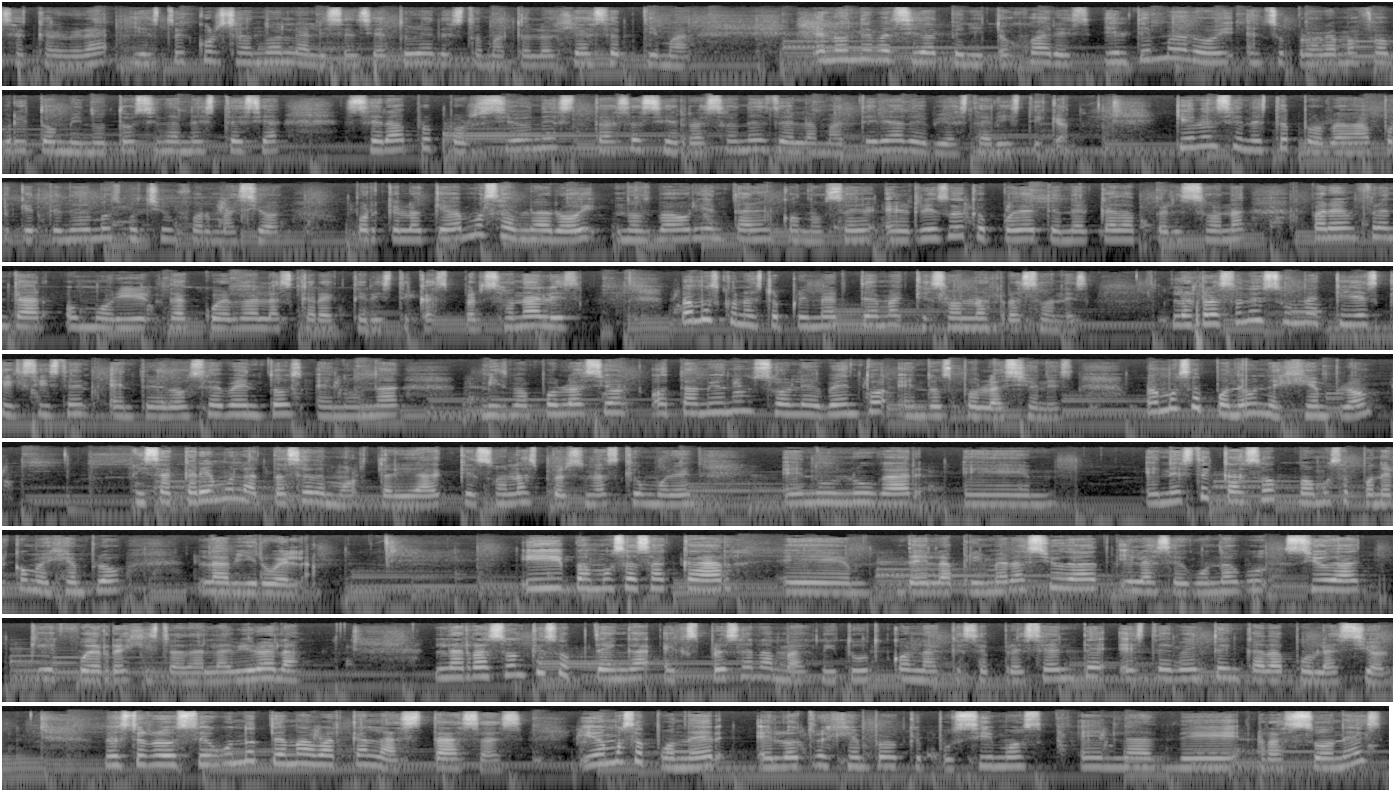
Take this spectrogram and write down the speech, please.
García Cabrera y estoy cursando la licenciatura de estomatología séptima en la Universidad Benito Juárez y el tema de hoy en su programa favorito Minutos sin anestesia será proporciones, tasas y razones de la materia de bioestadística. Quédense en este programa porque tenemos mucha información, porque lo que vamos a hablar hoy nos va a orientar en conocer el riesgo que puede tener cada persona para enfrentar o morir de acuerdo a las características personales. Vamos con nuestro primer tema que son las razones. Las razones son aquellas que existen entre dos eventos en una misma población o también un solo evento en dos poblaciones. Vamos a poner un ejemplo y sacaremos la tasa de mortalidad que son las personas que mueren en un lugar. Em, en este caso vamos a poner como ejemplo la viruela. Y vamos a sacar em, de la primera ciudad y la segunda ciudad que fue registrada la viruela. La razón que se obtenga expresa la magnitud con la que se presente este evento en cada población. Nuestro segundo tema abarca las tasas y vamos a poner el otro ejemplo que pusimos en la de razones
